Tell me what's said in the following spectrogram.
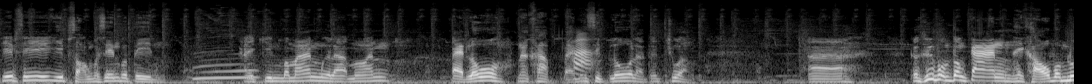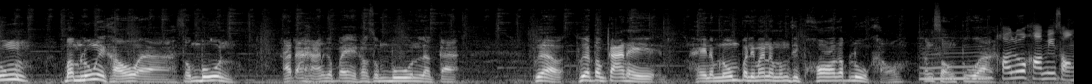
ทีฟซียี่สองเปอร์เซ็นต์โปรตีน อืมให้กินประมาณมือละประมาณ 8 โลนะครับ8ปดถึงค่ะสิบโลแหละแต่ช่วงอ่าก็คือผมต้องการให้เขาบำรุงบำรุงให้เขาอ่าสมบูรณ์อัดอาหารเข้าไปให้เขาสมบูรณ์แล้วก็เพื่อเพื่อต้องการให้ให้น้ำนมปริมาณน้ำนมที่พอกับลูกเขาทั้งสองตัวเขาลูกเขามีสอง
